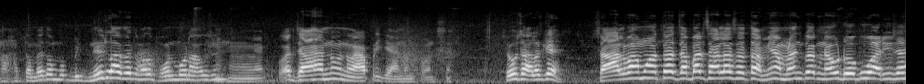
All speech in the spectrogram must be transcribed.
હા, તમે તો બિઝનેસ લાગે તમારો ફોન ફોન આવશે જાનું આપણી જાનું ફોન છે. શું ચાલે કે? ચાલવામાં તો જબર ચાલે છે તમે હમણાં કોઈક નવું ડોબું આવ્યું છે.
